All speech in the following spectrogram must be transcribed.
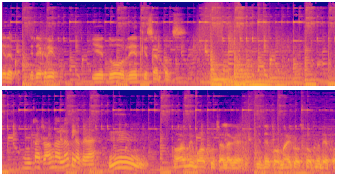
ये देखो ये देख रही हो? ये दो रेत के सैंपल्स उनका रंग अलग लग रहा है। हम्म और भी बहुत कुछ अलग है। ये देखो माइक्रोस्कोप में देखो।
